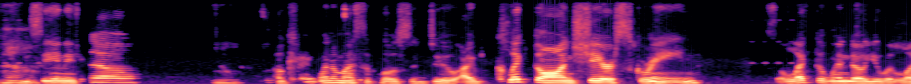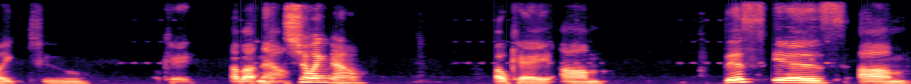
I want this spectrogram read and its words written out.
No. You see anything? No. No. Okay, what am I supposed to do? I clicked on share screen select a window you would like to, okay, how about now? It's showing now. Okay, um, this is um,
